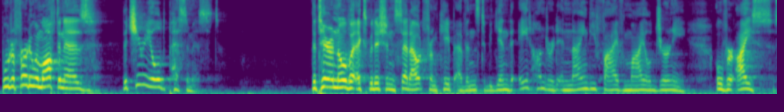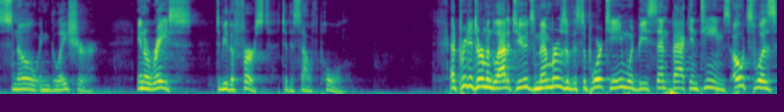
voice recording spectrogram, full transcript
but would refer to him often as the cheery old pessimist. The Terra Nova expedition set out from Cape Evans to begin the 895 mile journey over ice, snow, and glacier in a race to be the first to the South Pole. At predetermined latitudes, members of the support team would be sent back in teams. Oates was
